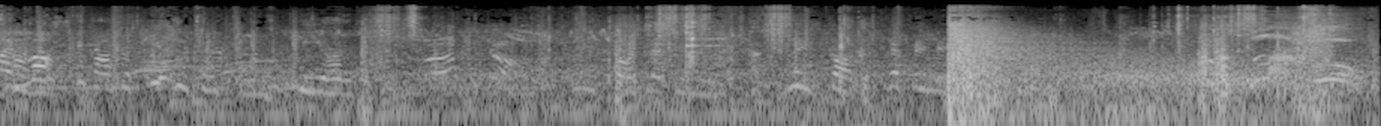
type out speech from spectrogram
I must get out of here. Beyond. Please, God, let me leave.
